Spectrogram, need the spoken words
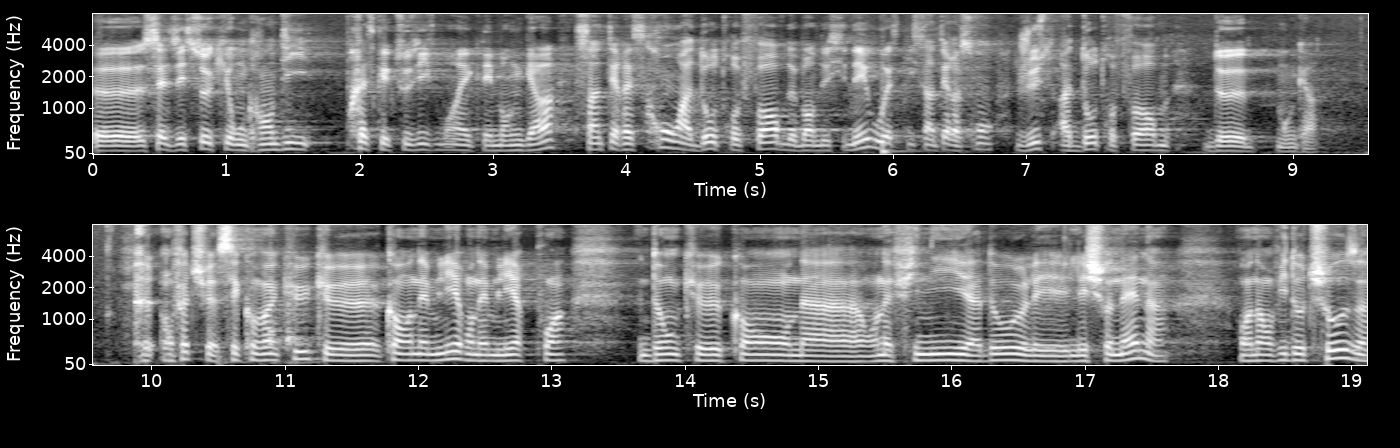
euh, celles et ceux qui ont grandi presque exclusivement avec les mangas s'intéresseront à d'autres formes de bande dessinée ou est-ce qu'ils s'intéresseront juste à d'autres formes de manga? Euh, En fait, je suis assez convaincu que quand on aime lire, on aime lire, point. Donc euh, quand on a, fini ado les, les shonen, on a envie d'autre chose.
